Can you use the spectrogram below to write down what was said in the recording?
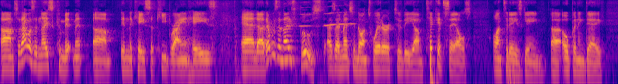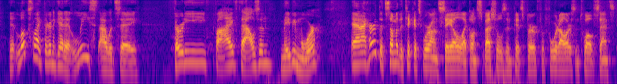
Um, so that was a nice commitment um, in the case of Ke'Bryan Hayes. And uh, there was a nice boost, as I mentioned on Twitter, to the um, ticket sales on today's game, uh, opening day. It looks like they're going to get at least, I would say, 35,000, maybe more. And I heard that some of the tickets were on sale, like on specials in Pittsburgh for $4.12.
